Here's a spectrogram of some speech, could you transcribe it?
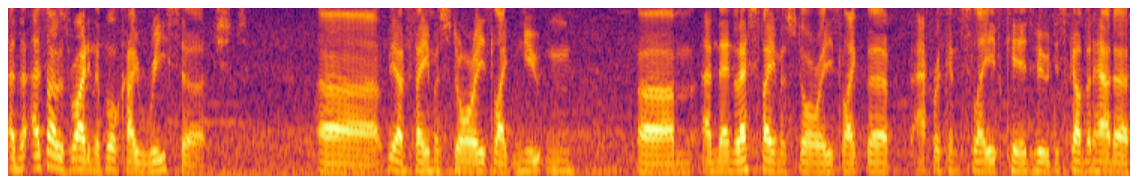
And as I was writing the book, I researched uh, you know, famous stories like Newton, um, and then less famous stories like the African slave kid who discovered how to,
